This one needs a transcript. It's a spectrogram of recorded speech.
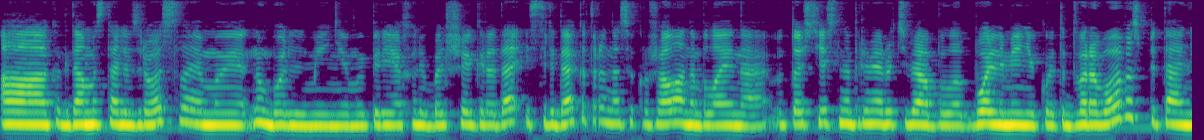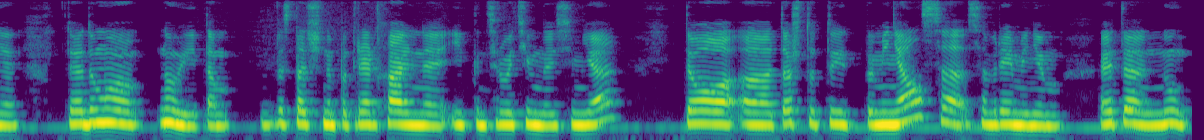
А когда мы стали взрослые, мы, ну, более-менее, мы переехали в большие города, и среда, которая нас окружала, она была иная. То есть, если, например, у тебя было более-менее какое-то дворовое воспитание, то я думаю, ну, и там достаточно патриархальная и консервативная семья, то э, то, что ты поменялся со временем, это, ну,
